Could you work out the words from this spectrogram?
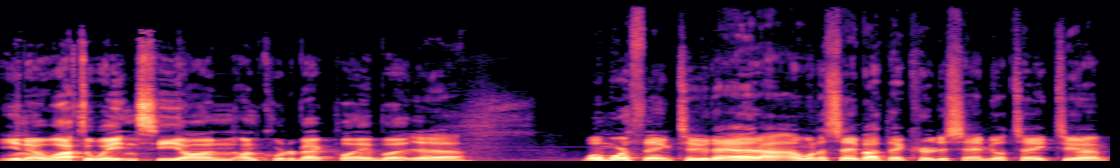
you know we'll have to wait and see on on quarterback play, but yeah. One more thing too to add, I, I want to say about that Curtis Samuel take too. I'm,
